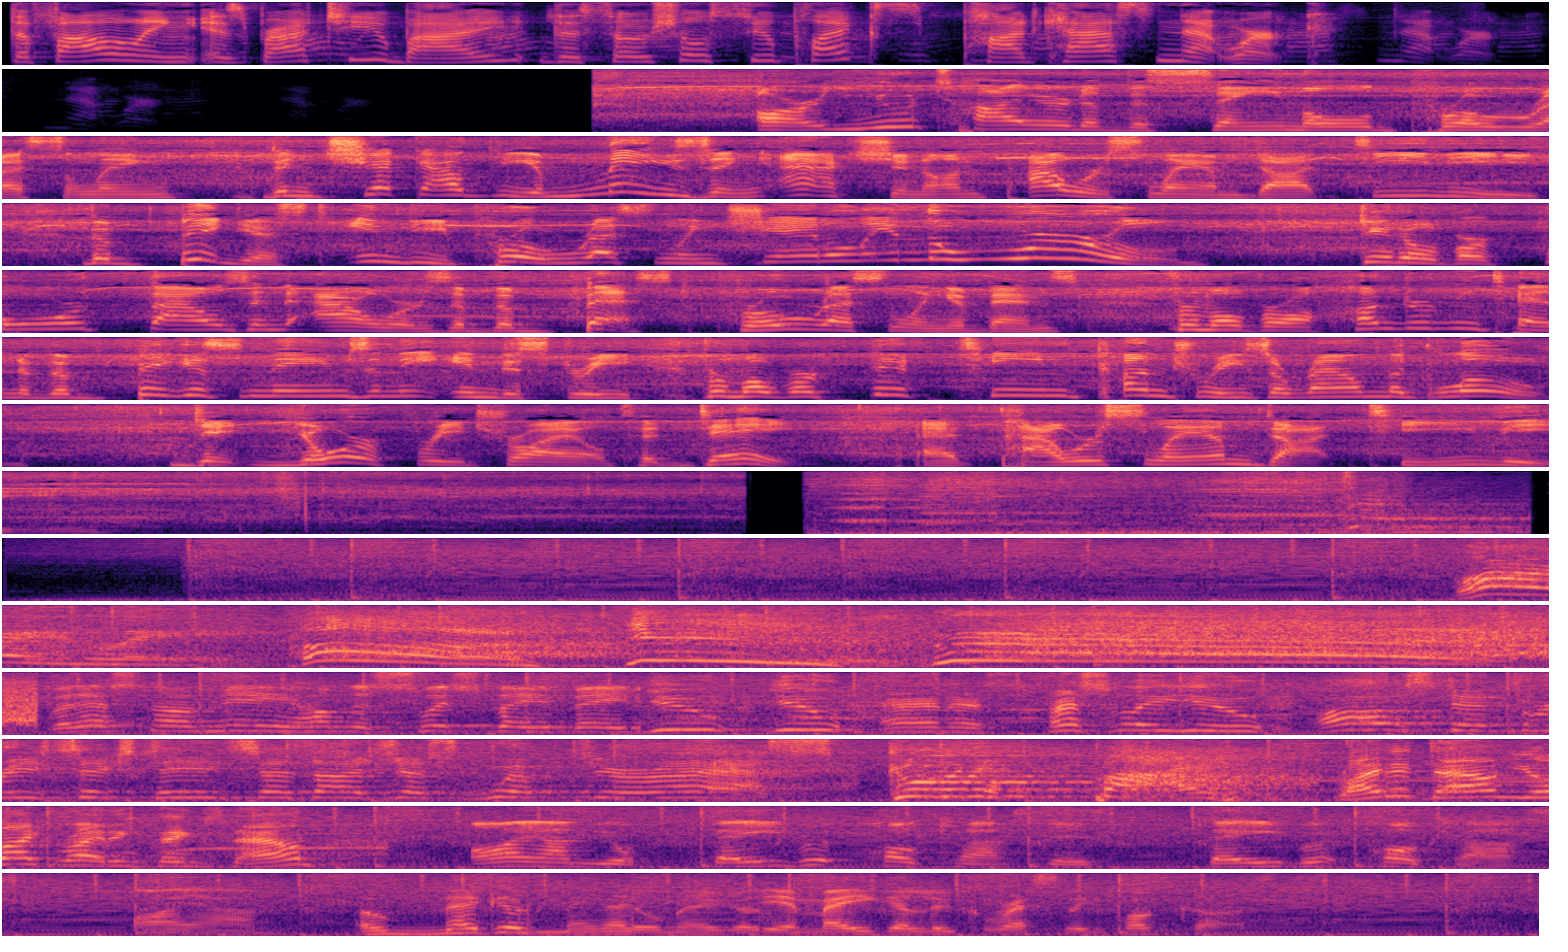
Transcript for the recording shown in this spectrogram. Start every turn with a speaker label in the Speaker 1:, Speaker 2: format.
Speaker 1: The following is brought to you by the Social Suplex Podcast Network.
Speaker 2: Are you tired of the same old pro wrestling? Then check out the amazing action on Powerslam.tv, the biggest indie pro wrestling channel in the world. Get over 4,000 hours of the best pro wrestling events from over 110 of the biggest names in the industry from over 15 countries around the globe. Get your free trial today at Powerslam.tv.
Speaker 3: Finally, are you ready?
Speaker 4: But that's not me. I'm the switchblade baby.
Speaker 3: You, you, and especially you. Austin 316 says I just whipped your ass. Goodbye. Write it down. You like writing things down.
Speaker 4: I am your favorite podcaster's favorite podcast. I am.
Speaker 3: Omega, Omega,
Speaker 5: Omega, the Omega Luke Wrestling Podcast.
